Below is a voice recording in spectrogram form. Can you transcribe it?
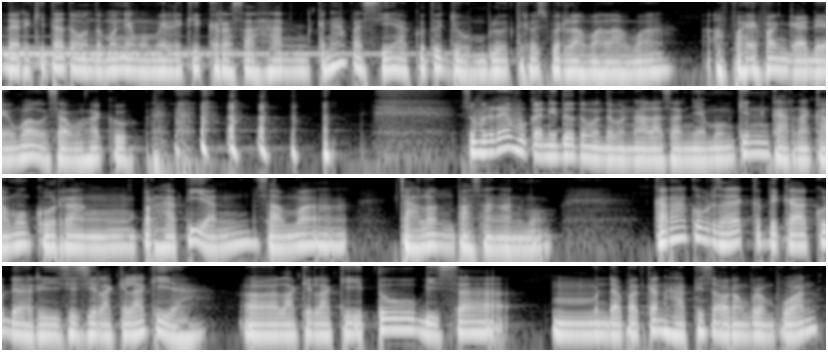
Dari kita teman-teman yang memiliki keresahan, kenapa sih aku tuh jomblo terus berlama-lama? Apa emang gak ada yang mau sama aku? Sebenarnya bukan itu teman-teman alasannya. Mungkin karena kamu kurang perhatian sama calon pasanganmu. Karena aku percaya ketika aku dari sisi laki-laki ya, eh, laki-laki itu bisa mm, mendapatkan hati seorang perempuan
